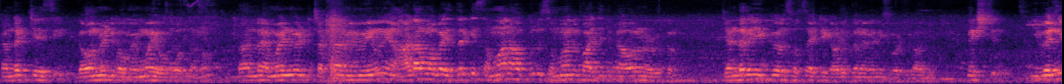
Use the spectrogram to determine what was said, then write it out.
కండక్ట్ చేసి గవర్నమెంట్కి ఒక ఎంఐ ఇవ్వబోతాను దాంట్లో అమెండ్మెంట్ చట్టాలు మేము ఆడామగ ఇద్దరికి సమాన హక్కులు సమాన బాధ్యత కావాలని అడుగుతాను జెండర్ ఈక్వల్ సొసైటీకి అడుగుతాను కానీ ఇంకోటి కాదు. నెక్స్ట్ ఇవన్నీ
